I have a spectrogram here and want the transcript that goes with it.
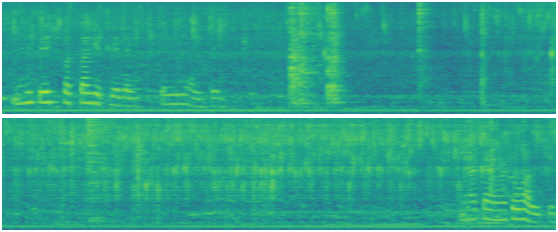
आणि हे तेजपत्ता घेतलेला आहे तेही घालते. आणि टॅमॅटो घालते.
